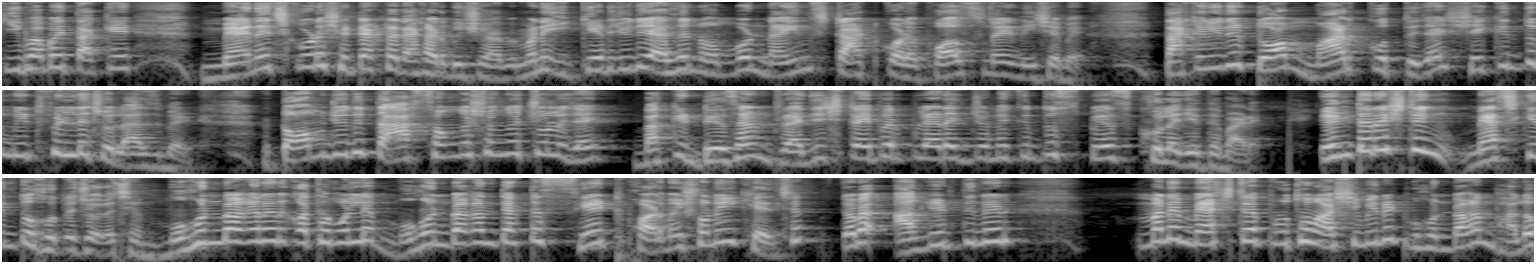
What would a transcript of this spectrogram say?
কীভাবে তাকে ম্যানেজ করে সেটা একটা দেখার বিষয় হবে। মানে ইকের যদি as a number nine start করে ফলস নাইন হিসেবে, তাকে যদি টম মার্ক করতে যায়, সে কিন্তু মিডফিল্ডে চলে আসবে। টম যদি তার সঙ্গে সঙ্গে চলে যায়, বাকি ডেজার্ট রাজিস টাইপের প্লেয়ারের জন্য কিন্তু স্পেস খুলে যেতে পারে। ইন্টারেস্টিং ম্যাচ কিন্তু হতে চলেছে। মোহনবাগানের কথা বললে, মোহনবাগান তো একটা সেট ফরমেশনেই খেলছে। তবে আগের দিনের মানে ম্যাচটা প্রথম আশি মিনিট মোহনবাগান ভালো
